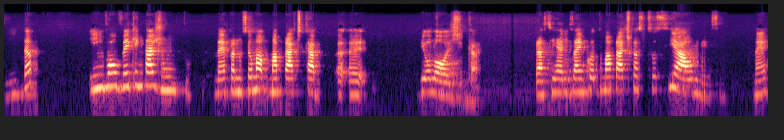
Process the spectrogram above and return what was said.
vida, e envolver quem está junto, né, para não ser uma, uma prática uh, uh, biológica, para se realizar enquanto uma prática social mesmo, né?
